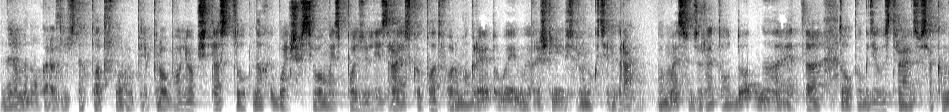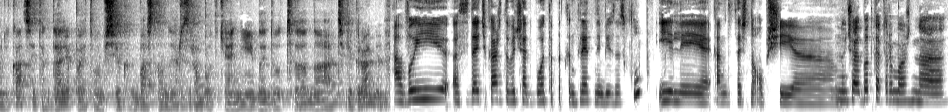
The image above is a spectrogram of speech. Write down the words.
э, много различных платформ перепробовали общедоступных, и больше всего мы использовали израильскую платформу Gradeway. Мы пришли все равно к Телеграму. В мессенджеры это удобно, это топ, где выстраивается вся коммуникация и так далее. Поэтому все как бы основные разработки, они идут э, на Телеграме. А вы создаете каждого чат-бота под конкретный бизнес-клуб или там достаточно общий... Ну, чат-бот, который может можно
